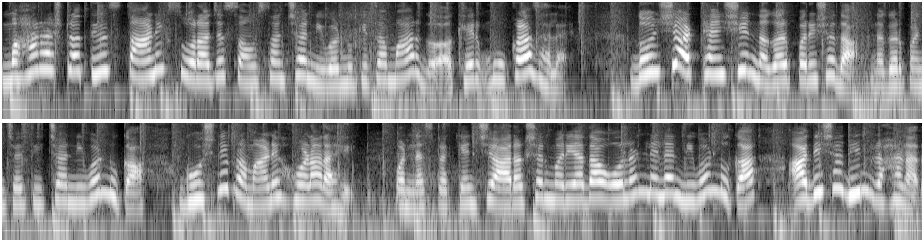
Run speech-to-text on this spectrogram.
महाराष्ट्रातील स्थानिक स्वराज्य संस्थांच्या निवडणुकीचा मार्ग अखेर मोकळा झालाय. दोनशे अठ्ठ्याऐंशी नगर परिषदा नगरपंचायतीच्या निवडणुका घोषणेप्रमाणे होणार आहे पन्नास टक्क्यांची आरक्षण मर्यादा ओलांडलेल्या निवडणुका आदेशाधीन राहणार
